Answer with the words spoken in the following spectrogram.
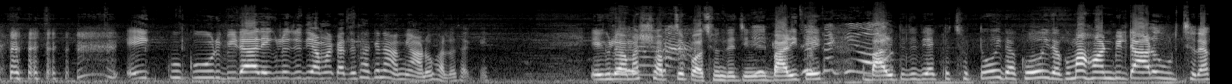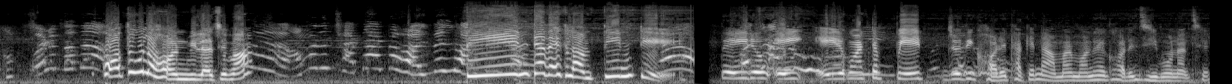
এই কুকুর, বিড়াল, এগুলো যদি আমার কাছে থাকে না, আমি আরও ভালো থাকি। এগুলো আমার সবচেয়ে পছন্দের জিনিস। বাড়িতে বাড়িতে যদি একটা ছোট্ট, ওই দেখো ওই দেখো, মা হর্নবিলটা আরও উঠছে দেখো। কতগুলো হর্নবিল আছে, মা? তিনটে দেখলাম, তিনটে। তো এইরকম, এই, এইরকম একটা পেট যদি ঘরে থাকে না, আমার মনে হয় ঘরে জীবন আছে।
